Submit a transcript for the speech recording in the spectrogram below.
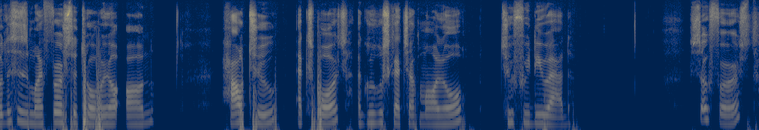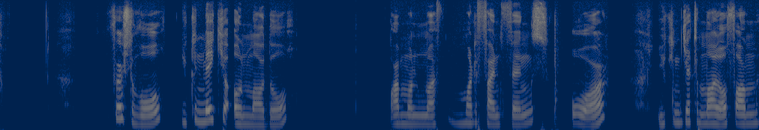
So this is my first tutorial on how to export a Google SketchUp model to 3D RAD. So first, first of all, you can make your own model by mod modifying things or you can get a model from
